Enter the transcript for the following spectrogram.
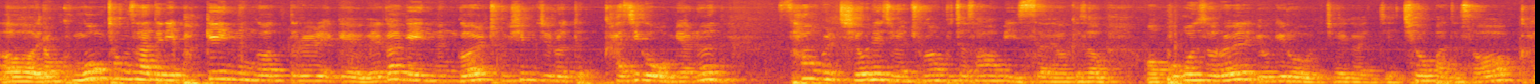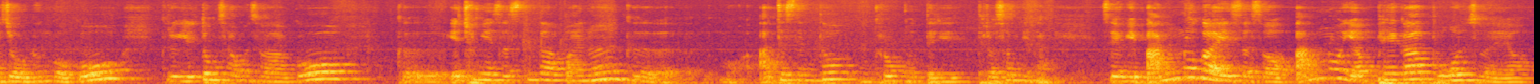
어, 이런 공공청사들이 밖에 있는 것들을 이게 외곽에 있는 걸 중심지로 드- 가지고 오면은 사업을 지원해주는 중앙부처 사업이 있어요. 그래서 어, 보건소를 여기로 저희가 이제 지원받아서 가져오는 거고 그리고 일동사무소하고 그 예총에서 쓴다고 하는 그 뭐 아트센터 그런 것들이 들어섭니다. 여기 막루가 있어서 막루 옆에가 보건소예요.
